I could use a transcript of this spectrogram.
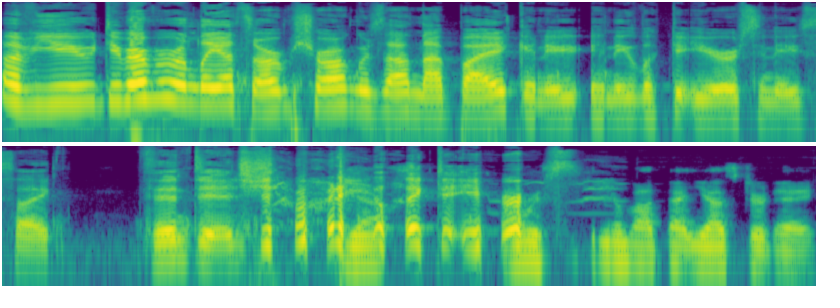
of you. Do you remember when Lance Armstrong was on that bike and he and he looked at yours and he's like, vintage. when he Yes. looked at I was yours. thinking about that yesterday.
